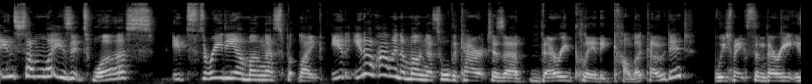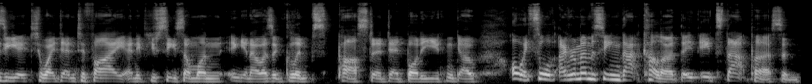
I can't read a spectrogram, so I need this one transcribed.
In some ways, it's worse. It's 3D Among Us, but like, you, you know how in Among Us all the characters are very clearly color coded? Which makes them very easy to identify, and if you see someone, you know, as a glimpse past a dead body, you can go, oh, I saw, I remember seeing that color, It- it's that person.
